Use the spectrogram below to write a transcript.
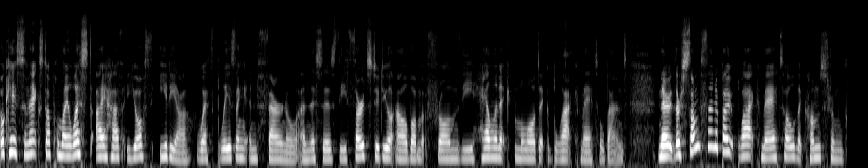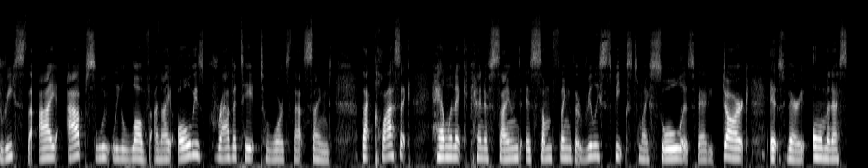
Okay, so next up on my list, I have Yoth Iria with Blazing Inferno, and this is the third studio album from the Hellenic melodic black metal band. Now, there's something about black metal that comes from Greece that I absolutely love, and I always gravitate towards that sound. That classic Hellenic kind of sound is something that really speaks to my soul. It's very dark, it's very ominous,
